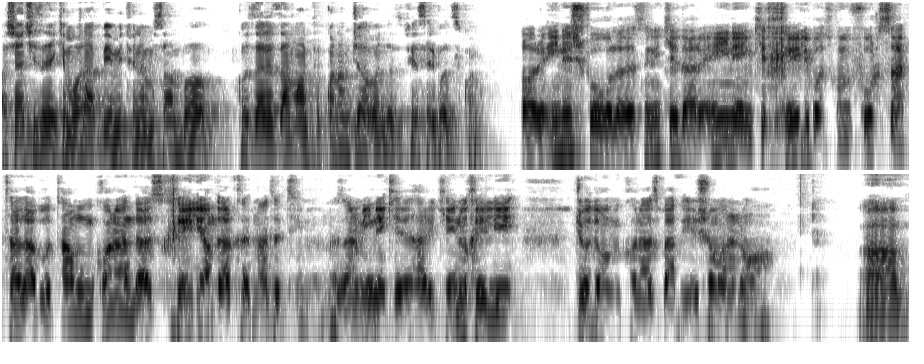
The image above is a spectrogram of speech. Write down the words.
قشنگ چیزایی که مربی می‌تونه مثلا با گذر زمان فکر کنم جا بندازه توی سری بازی کنه. آره اینش فوق العاده است. اینی که در عین اینکه خیلی بازیکن فرصت طلب و تموم کننده است خیلی هم در خدمت تیمه. نظرم اینه که هریکینو خیلی جدا می‌کنه از بقیه شماره نه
